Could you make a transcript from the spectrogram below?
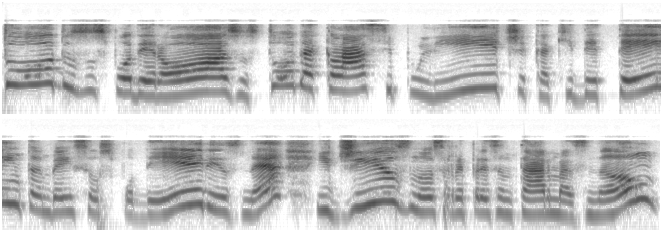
todos os poderosos, toda a classe política que detém também seus poderes, né? E diz nos representar, mas não,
